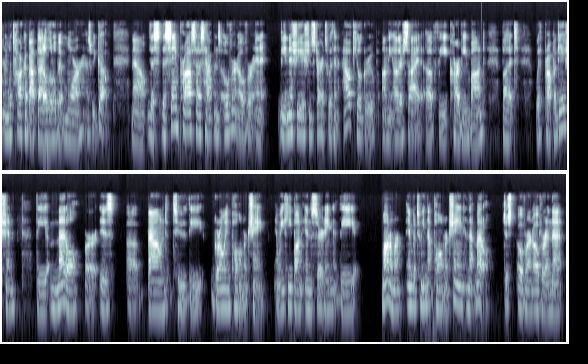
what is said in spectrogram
And we'll talk about that a little bit more as we go. Now, this the same process happens over and over, and it, the initiation starts with an alkyl group on the other side of the carbene bond, but with propagation, the metal or is uh, bound to the growing polymer chain, and we keep on inserting the monomer in between that polymer chain and that metal, just over and over in that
